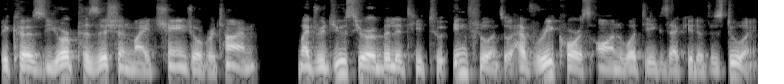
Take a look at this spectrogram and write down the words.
because your position might change over time might reduce your ability to influence or have recourse on what the executive is doing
